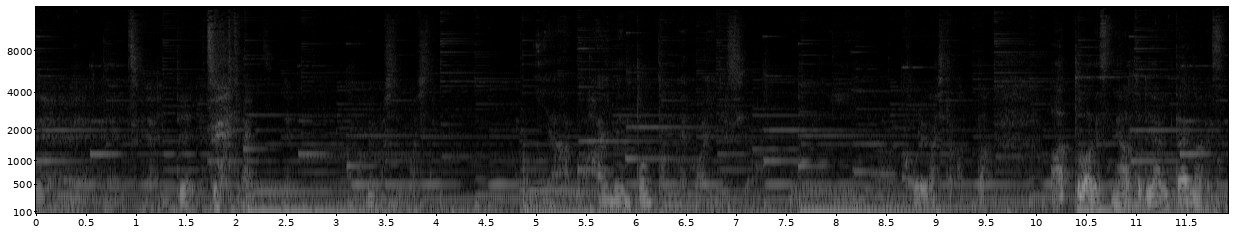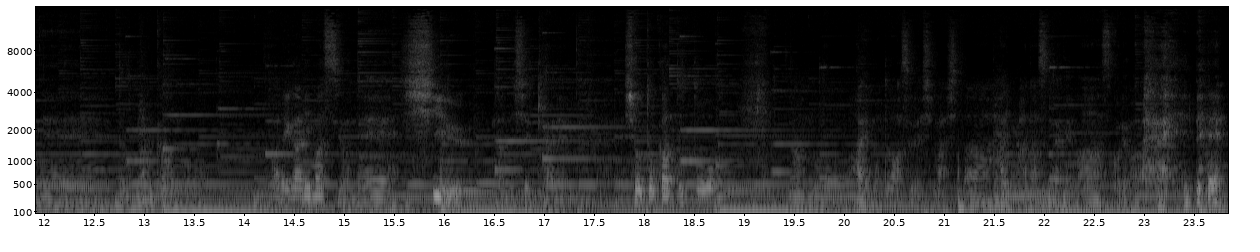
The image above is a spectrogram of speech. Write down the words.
えー、つぶやいてつぶやいてないですね。メモしてみました。いやこの背面トントンメモはいいですよ。いやこれがしたかった。あとはですね後でやりたいのはですねえっとなんかあのあれがありますよね。シール。何でしたっけあれ。ショートカットとあのはい元忘れしました。はい話すのやめます。これは。で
